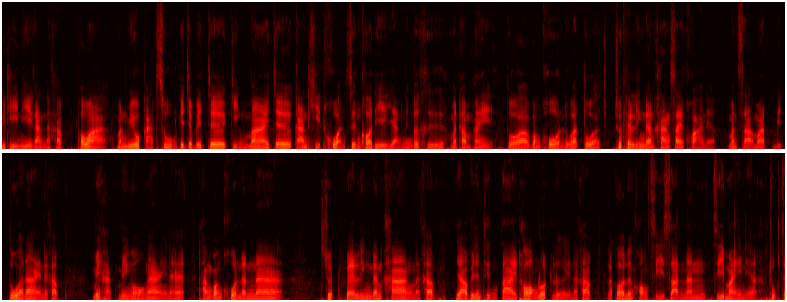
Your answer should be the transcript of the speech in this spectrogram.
วิธีนี้กันนะครับ เพราะว่ามันมีโอกาสสูงที่จะไปเจอกิ่งไม้เจอการขีดข่วน ซึ่งข้อดีอย่างหนึ่งก็คือ มันทำให้ตัวบางโคนหรือว่าตัวชุดเฟลลิ่งด้านข้างซ้ายขวาเนี่ย มันสามารถบิดตัวได้นะครับ ไม่หักไม่งอง่ายนะฮะทั้งบางโคนด้านหน้าชุดเฟลลิ่งด้านข้างนะครับยาวไปจนถึงใต้ท้องรถเลยนะครับแล้วก็เรื่องของสีสันนั้นสีใหม่เนี่ยถูกใจ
